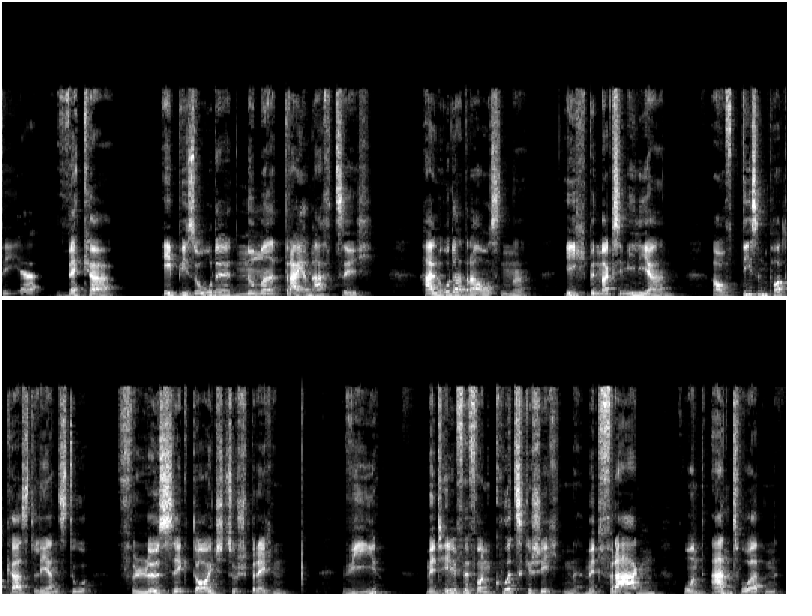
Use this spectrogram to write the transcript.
Der Wecker, Episode Nummer 83. Hallo da draußen, ich bin Maximilian. Auf diesem Podcast lernst du flüssig Deutsch zu sprechen. Wie? Mit Hilfe von Kurzgeschichten mit Fragen und Antworten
